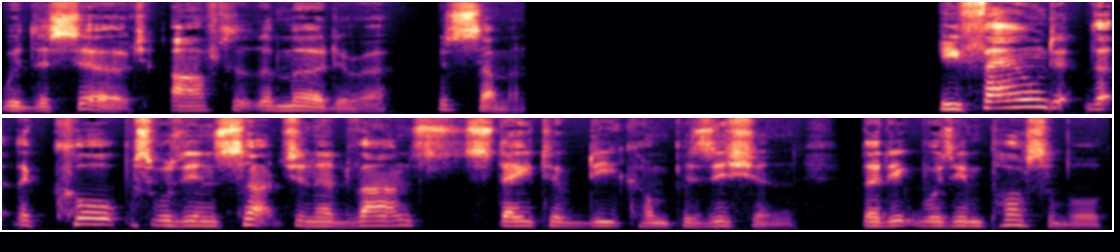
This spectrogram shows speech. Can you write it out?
with the search after the murderer was summoned. He found that the corpse was in such an advanced state of decomposition that it was impossible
